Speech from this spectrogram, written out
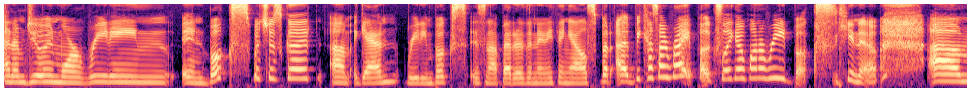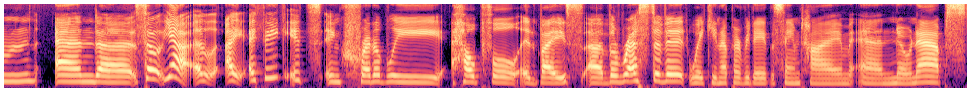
And I'm doing more reading in books, which is good. Um, again, reading books is not better than anything else, but I, because I write books, like I want to read books, you know? Um, and uh, so, yeah, I, I think it's incredibly helpful advice. Uh, the rest of it, waking up every day at the same time and no naps,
